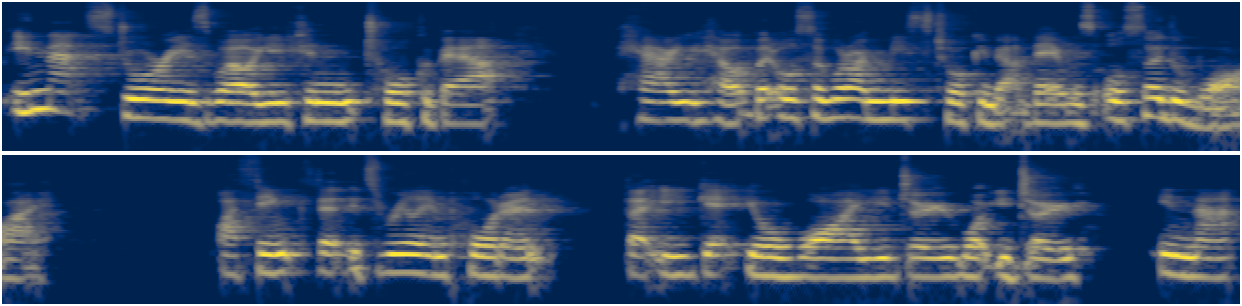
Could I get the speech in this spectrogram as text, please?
in that story as well. You can talk about how you help, but also what I missed talking about there was also the why. I think that it's really important that you get your why you do what you do in that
